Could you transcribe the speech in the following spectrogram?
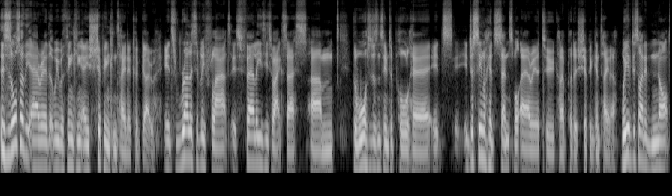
This is also the area that we were thinking a shipping container could go. It's relatively flat, it's fairly easy to access, um, the water doesn't seem to pool here, it's, it just seemed like a sensible area to kind of put a shipping container. We have decided not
